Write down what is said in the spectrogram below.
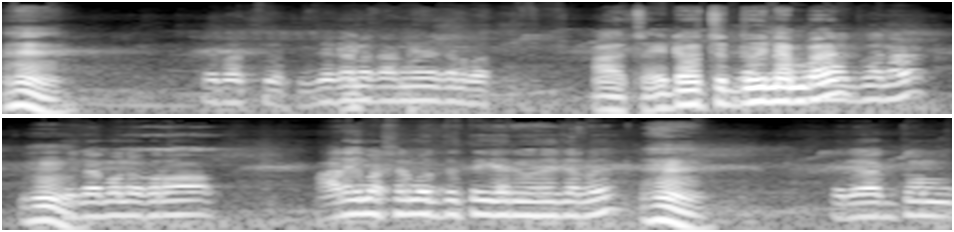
হ্যাঁ। আচ্ছা এটা হচ্ছে দুই নাম্বার? হুম। এটা মনে করো আড়াই মাসের মধ্যে তৈরি হয়ে যাবে। হ্যাঁ। এটা একদম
